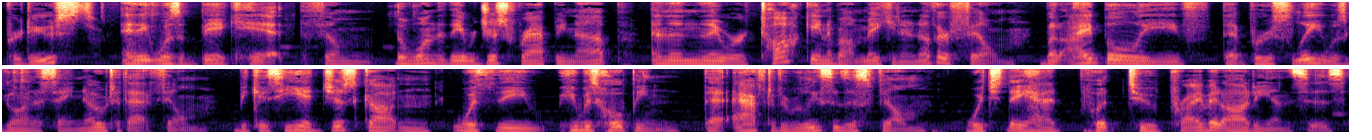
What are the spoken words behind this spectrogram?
produced. And it was a big hit. The film, the one that they were just wrapping up, and then they were talking about making another film. But I believe that Bruce Lee was going to say no to that film because he had just gotten with the, he was hoping that after the release of this film, which they had put to private audiences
